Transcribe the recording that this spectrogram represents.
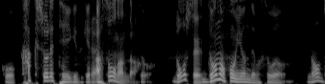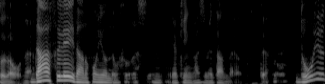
こう、各所で定義づけられてるあ、そうなんだ。そどうして？う。どの本読んでもそなんでだろうねう。。ダース・レイダーの本読んでもそうだし。うん夜勤が始めたんだよ、つって。そうどういう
